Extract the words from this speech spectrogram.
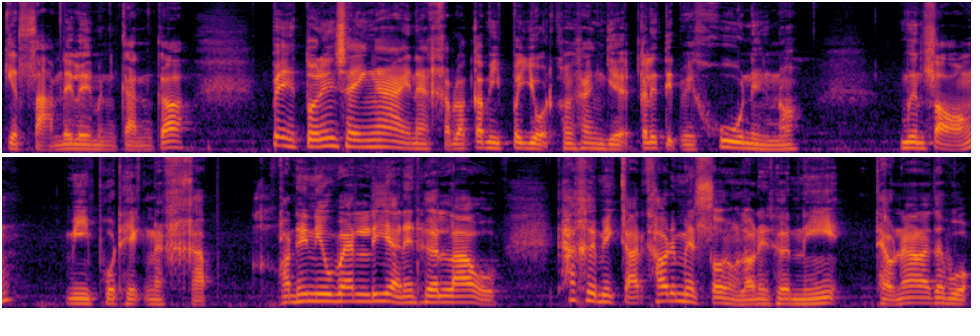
เกรสามได้เลยเหมือนกัน ก็เป็นตัวที่ใช้ง่ายนะครับ แล้วก็มีประโยชน์ค่อนข้างเยอะก็เลยติดไว้คู่หนึ่งเนาะหมื่นสองมีโปรเทคนะครับคอนเทนิวแวลเลียในเทิร์นเรา ถ้าเคยมีการ์ดเข้าในเมดโซนของเราในเทิร์นนี้ แถวหน้าเราจะบวก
